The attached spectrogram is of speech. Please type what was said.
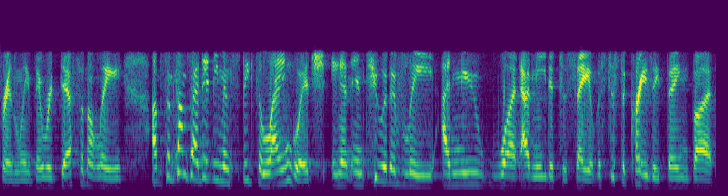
friendly. They were definitely. Um, sometimes I didn't even speak the language, and intuitively I knew what I needed to say. It was just a crazy thing, but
